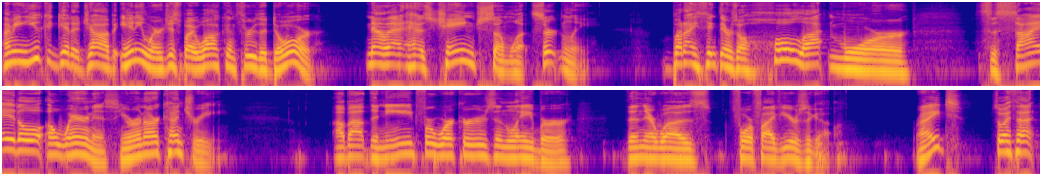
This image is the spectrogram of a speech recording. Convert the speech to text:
I mean, you could get a job anywhere just by walking through the door. Now, that has changed somewhat, certainly. But I think there's a whole lot more societal awareness here in our country about the need for workers and labor than there was four or five years ago, right? So I thought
